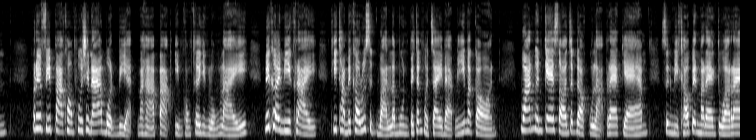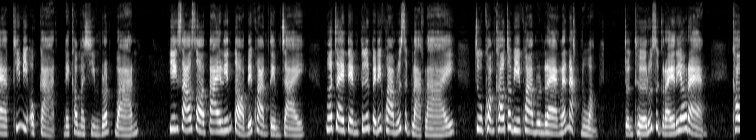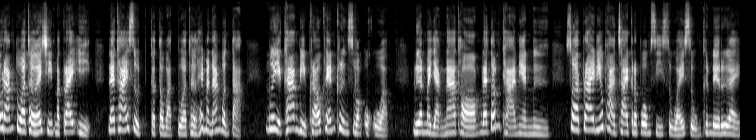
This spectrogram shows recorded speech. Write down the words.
เริมฝีปากของผู้ชนะบดเบียดมาหาปากอิ่มของเธออย่างหลงไหล ไม่เคยมีใครที่ทำให้เขารู้สึกหวานละมุนไปทั้งหัวใจแบบนี้มาก่อน หวานเหมือนเกสรจากดอกกุหลาบแรกแย้ม ซึ่งมีเขาเป็นมแมลงตัวแรกที่มีโอกาสได้เข้ามาชิมรสหวานหญิงสาวสอดปลายลิ้นตอบด้วยความเต็มใจ หัวใจเต็มตื้นไปด้วยความรู้สึกหลากหลาย จูบของเขาทวีความรุนแรงและหนักหน่วง จนเธอรู้สึกไร้เรี่ยวแรง เขารั้งตัวเธอให้ชิดมาใกล้อีก และท้ายสุดก็ตวัดตัวเธอให้มานั่งบนตักมืออีกข้างบีบเคล้าเคล้นคลึงสวงอกอวบเลื่อนมาอย่างหน้าท้องและต้นขาเนียนมือ สอดปลายนิ้วผ่านชายกระโปรงสีสวยสูงขึ้นเรื่อย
